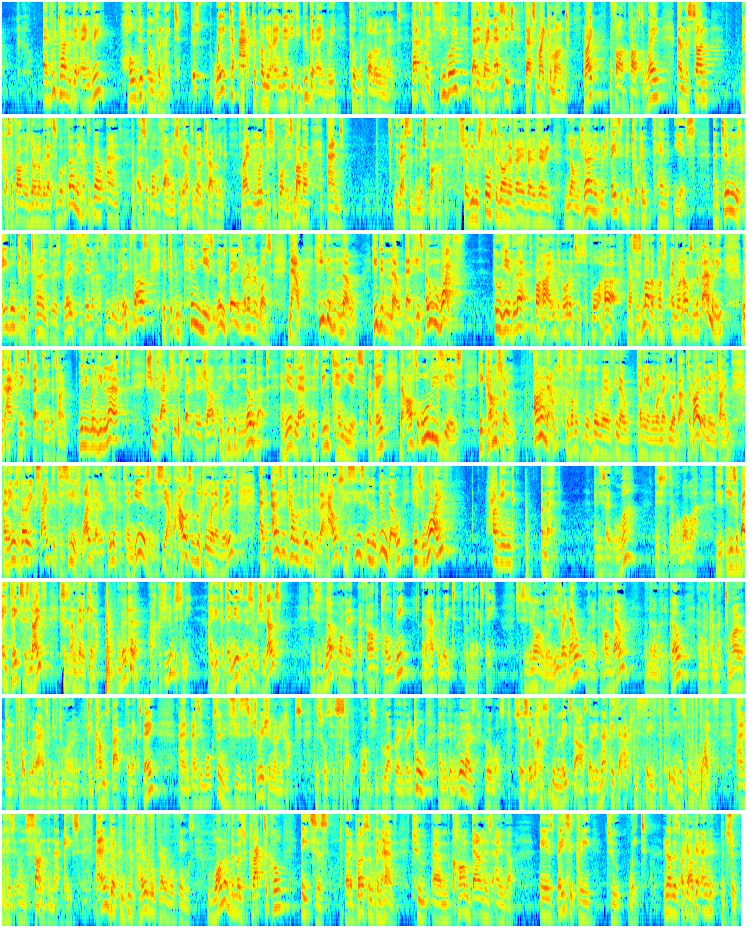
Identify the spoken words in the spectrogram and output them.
Every time you get angry, hold it overnight. Just wait to act upon your anger if you do get angry till the following night. That's my tzivoy, that is my message, that's my command. Right? The father passed away, and the son, because the father was no longer there to support the family, had to go and uh, support the family. So he had to go traveling, right? In order to support his mother and the rest of the mishpacha. So he was forced to go on a very, very, very long journey, which basically took him 10 years. Until he was able to return to his place, the Sefer Hasidim relates to us, it took him 10 years in those days, whatever it was. Now, he didn't know, he didn't know that his own wife, who he had left behind in order to support her, plus his mother, plus everyone else in the family, was actually expecting at the time. Meaning, when he left, she was actually expecting a child, and he didn't know that. And he had left, and it's been 10 years, okay? Now, after all these years, he comes home, unannounced, because obviously there was no way of, you know, telling anyone that you were about to arrive in those time. And he was very excited to see his wife. He hadn't seen her for 10 years and to see how the house is looking, whatever it is. And as he comes over to the house, he sees in the window his wife hugging a man. And he's like, what? This is, what, what, what? he's about, he takes his knife, he says, I'm going to kill her. I'm going to kill her. How could you do this to me? I live for 10 years and this is what she does? And he says, no, one minute. My father told me that I have to wait till the next day. She says, you know what, I'm going to leave right now. I'm going to calm down and then I'm going to go. I'm going to come back tomorrow, and I'll do what I have to do tomorrow. He comes back the next day, and as he walks in, he sees the situation and he hops. This was his son, who obviously grew up very, very tall, and he didn't realize who it was. So Sefer Hasidim relates to us that in that case, it actually saved killing his own wife and his own son. In that case, anger can do terrible, terrible things. One of the most practical aitzes that a person can have to um, calm down his anger is basically to wait. In other words, okay, I'll get angry, but soon.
